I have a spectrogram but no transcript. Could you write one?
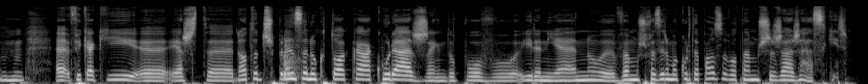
Uhum. Uh, fica aqui uh, esta nota de esperança no que toca à coragem do povo iraniano. Uh, vamos fazer uma curta pausa, voltamos já já a seguir.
